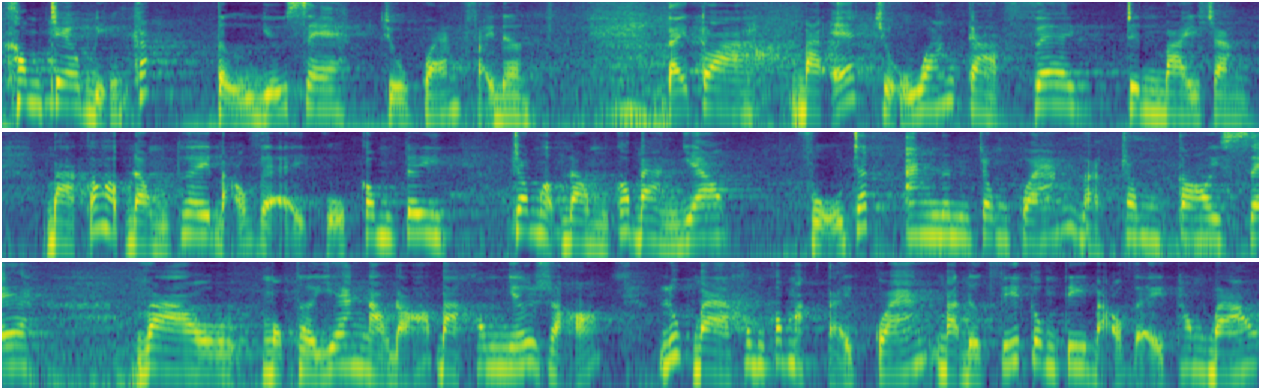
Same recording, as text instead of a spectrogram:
Không treo biển khách tự giữ xe, chủ quán phải đền. Tại tòa, bà S chủ quán cà phê trình bày rằng bà có hợp đồng thuê bảo vệ của công ty. Trong hợp đồng có bàn giao phụ trách an ninh trong quán và trông coi xe. Vào một thời gian nào đó bà không nhớ rõ. Lúc bà không có mặt tại quán bà được phía công ty bảo vệ thông báo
